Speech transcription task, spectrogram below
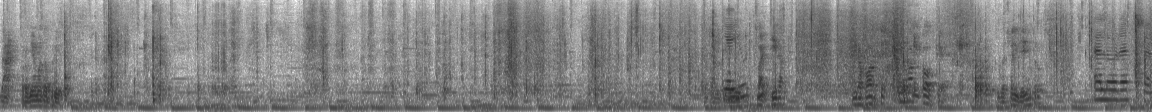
Dai, proviamo ad aprire. Mi aiuti? Vai, tira. Tira forte. Tira. Ok. Cosa c'è lì dentro? Allora c'è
